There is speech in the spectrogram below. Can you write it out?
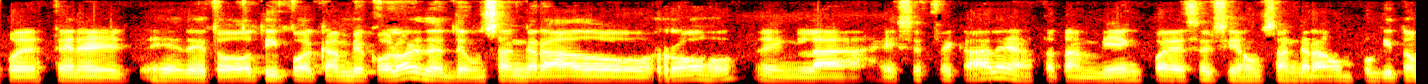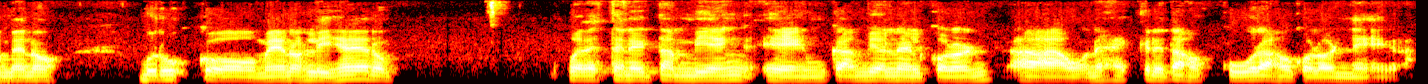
puedes tener de todo tipo de cambio de color, desde un sangrado rojo en las heces fecales hasta también puede ser si es un sangrado un poquito menos brusco o menos ligero, puedes tener también eh, un cambio en el color a unas excretas oscuras o color negra.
